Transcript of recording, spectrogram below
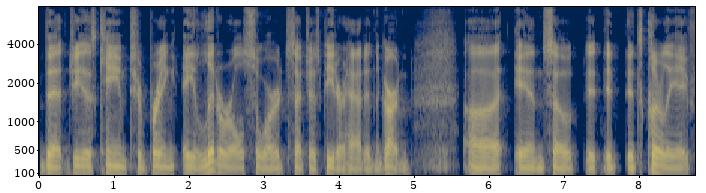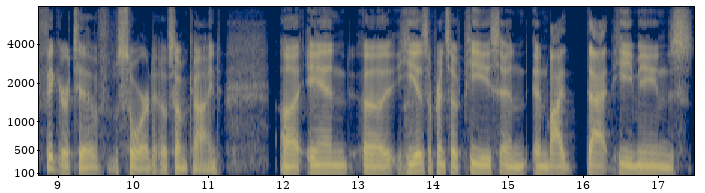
that Jesus came to bring a literal sword, such as Peter had in the garden, uh, and so it, it it's clearly a figurative sword of some kind. Uh, and uh, he is a Prince of Peace, and and by that he means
